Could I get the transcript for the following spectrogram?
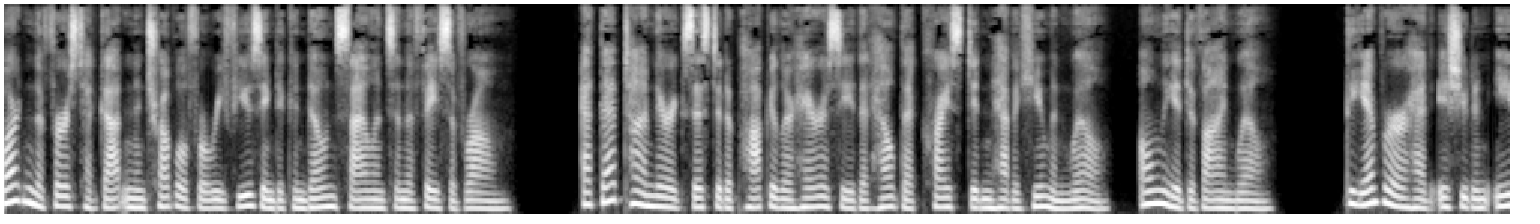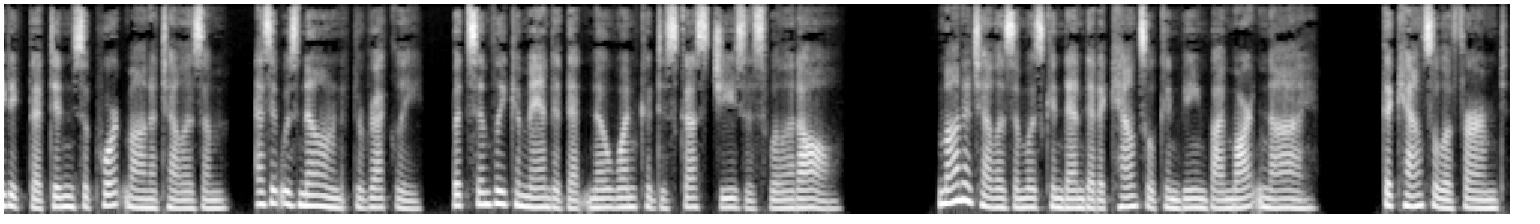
Martin I had gotten in trouble for refusing to condone silence in the face of Rome. At that time, there existed a popular heresy that held that Christ didn't have a human will, only a divine will. The emperor had issued an edict that didn't support monothelism, as it was known, directly, but simply commanded that no one could discuss Jesus' will at all. Monothelism was condemned at a council convened by Martin I. The council affirmed,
